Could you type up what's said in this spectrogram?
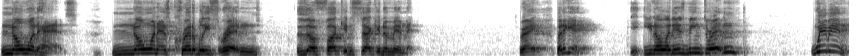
No one has. No one has credibly threatened the fucking Second Amendment. Right? But again, you know what is being threatened? Women,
